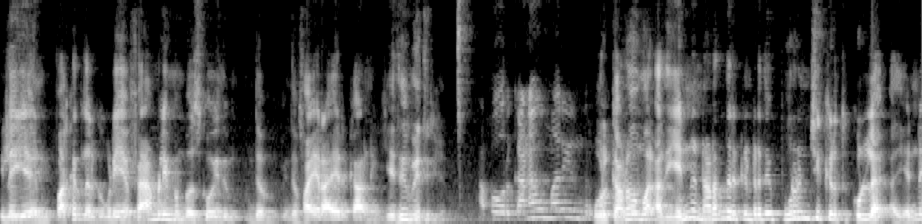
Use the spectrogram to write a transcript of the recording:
இல்லை என் பக்கத்தில் இருக்கக்கூடிய ஃபேமிலி மெம்பர்ஸ்க்கும் இது இந்த இந்த ஃபயர் ஆயிருக்கான்னு எதுவுமே தெரியாது. அப்போ ஒரு கனவு மாதிரி ஒரு கனவு மாதிரி அது என்ன நடந்திருக்குன்றதே புரிஞ்சுக்கிறதுக்குள்ள அது என்ன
